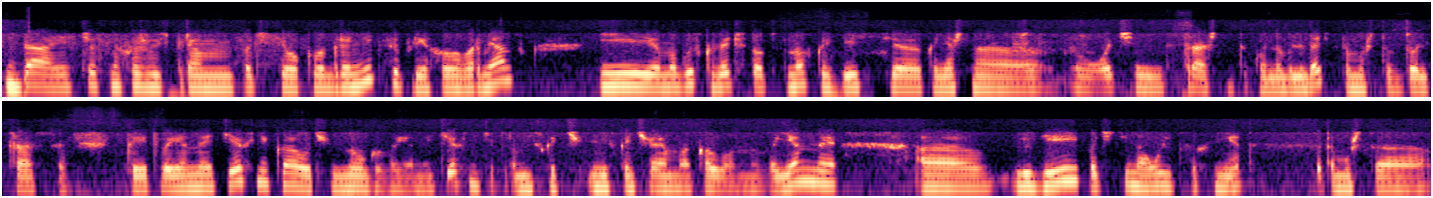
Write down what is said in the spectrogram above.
Да, я сейчас нахожусь прям почти около границы, приехала в Армянск. И могу сказать, что обстановка здесь, э, конечно, ну, очень страшно такое наблюдать, потому что вдоль трассы стоит военная техника, очень много военной техники, прям несконч... нескончаемая колонна военные. А людей почти на улицах нет, потому что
